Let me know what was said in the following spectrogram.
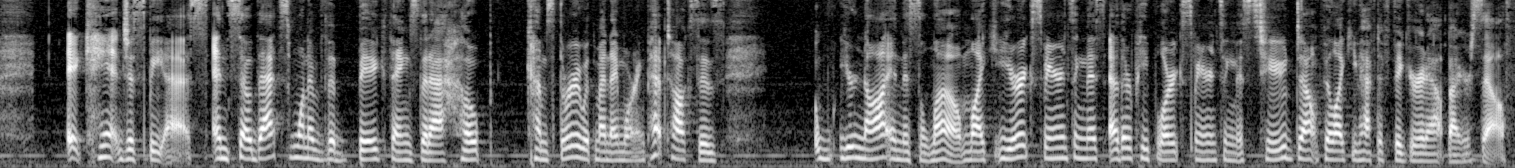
it can't just be us. And so that's one of the big things that I hope comes through with Monday Morning Pep Talks is you're not in this alone. Like you're experiencing this, other people are experiencing this too. Don't feel like you have to figure it out by yourself.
